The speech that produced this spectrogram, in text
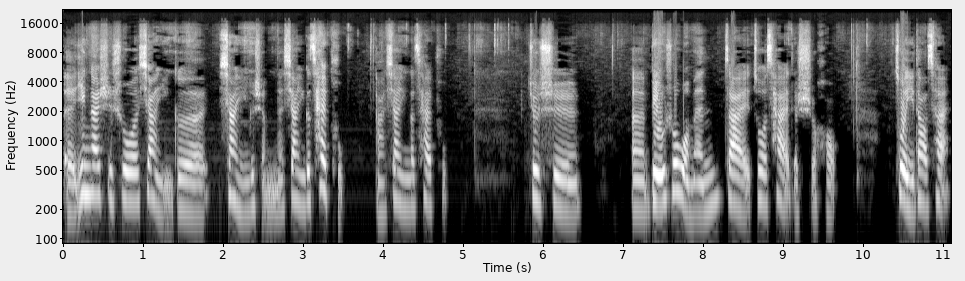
呃，应该是说像一个像一个什么呢？像一个菜谱啊，像一个菜谱，就是，呃，比如说我们在做菜的时候，做一道菜。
